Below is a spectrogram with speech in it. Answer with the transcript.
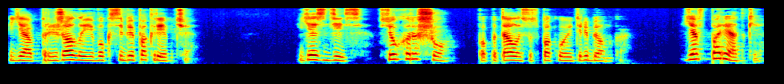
Я прижала его к себе покрепче. «Я здесь, все хорошо», — попыталась успокоить ребенка. «Я в порядке».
